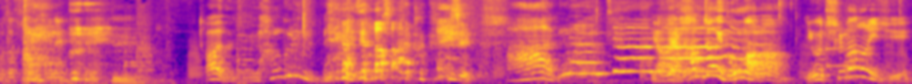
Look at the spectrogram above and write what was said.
보석 상 손해. 아, 나 지금 한글인지 모르겠어. 그지? 아, 이게 함정이 너무 많아. 이건 7만 원이지.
